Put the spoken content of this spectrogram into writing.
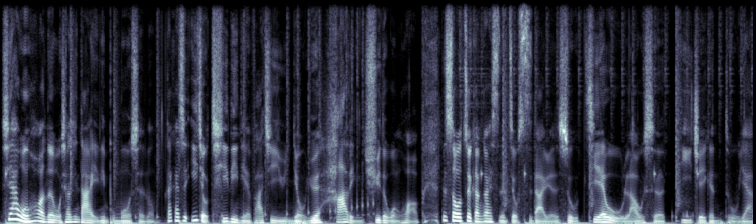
嘻哈文化呢，我相信大家一定不陌生哦。大概是一九七零年发迹于纽约哈林区的文化哦。那时候最刚开始呢，只有四大元素：街舞、饶舌、DJ 跟涂鸦。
